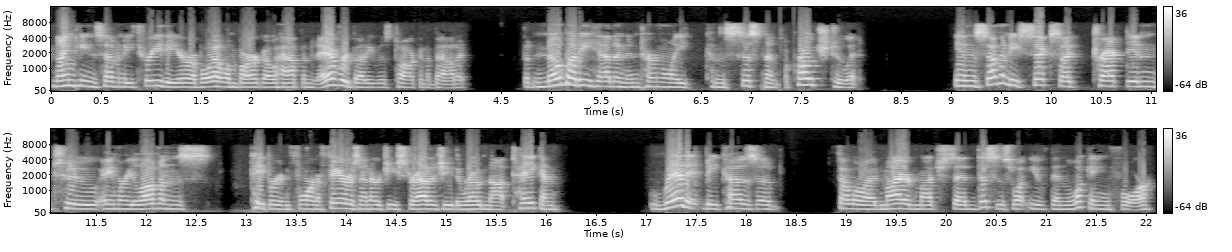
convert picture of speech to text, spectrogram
1973, the Arab oil embargo happened, and everybody was talking about it, but nobody had an internally consistent approach to it. In 76, I tracked into Amory Lovins' paper in Foreign Affairs, Energy Strategy, The Road Not Taken. Read it because a fellow I admired much said, This is what you've been looking for.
